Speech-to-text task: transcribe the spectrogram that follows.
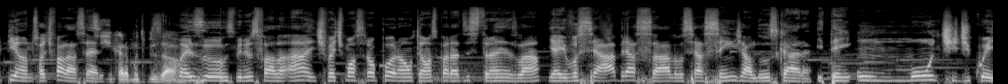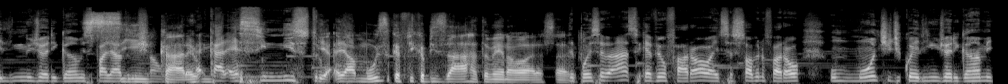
arrepiando só de falar, sério. Sim, cara, é muito bizarro. Mas os meninos falam, ah, a gente vai te mostrar o porão, tem umas paradas estranhas lá. E aí você abre a sala, você acende a luz, cara, e tem um monte de coelhinho de origami espalhado Sim, no chão. cara. É, cara, é sinistro. E a, e a música fica bizarra também na hora, sabe? Depois você, ah, você quer ver o farol? Aí você sobe no farol, um monte de coelhinho de origami,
